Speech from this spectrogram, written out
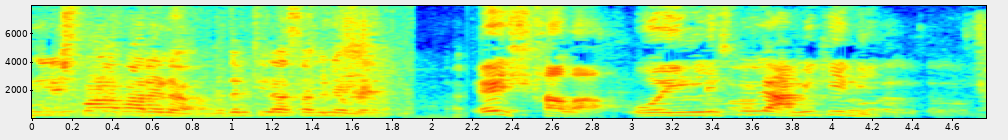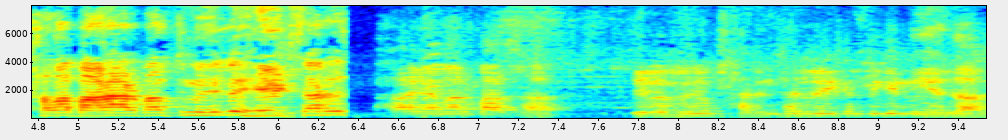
ইংলিশ পড়া পারে না ওদের ক্লাস আমি নেব। এই শালা ও ইংলিশ নিলে আমি কি নি? শালা বাড়ার বাল তুমি হইলে হেড স্যার ভাই আমার বাসা। যেভাবে হোক স্বাধীন স্যারের এখান থেকে নিয়ে যান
